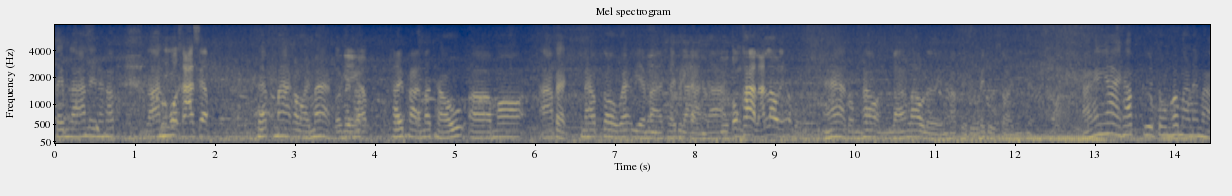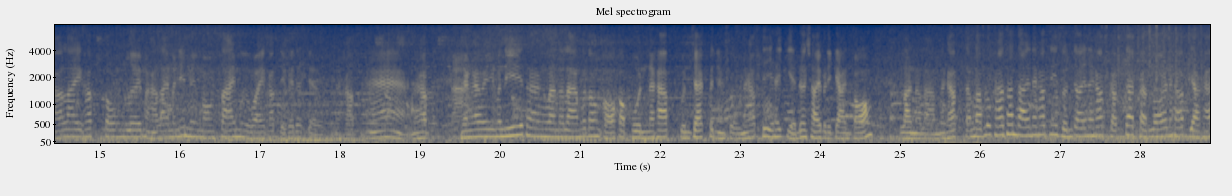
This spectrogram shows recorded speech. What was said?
เต็มร้านเลยนะครับ ร้านนี้ลูกค้าแซ่บแซ่บมากอร่อยมากโอเคนะครับ ใครผ่านมาแถวเอ่อมอาร์แบกนะครับก็แวะเวียนมาใช้บริการได้อยู่ตรงข้ามร้านเหล้าเลยครับผม อ่าตรงเข้าร้านเหล้าเลยนะครับเดี๋ยวดูให้ดูซอยนิดนึง หาง่ายๆครับ คือตรงเข้ามาในมหาลัยครับ ตรงเลยมหาลัยมานิดนึงมองซ้ายมือไว้ครับเดี๋ยวก็จะเจอนะครับอ่านะครับยังไงวันนี้ทางลานารามก็ต้องขอขอบคุณนะครับคุณแจ็คเป็นอย่างสูงนะครับที่ให้เกียรติเลือกใช้บริการของลานารามนะครับสำหรับลูกค้าท่านใดนะครับที่สนใจนะครับกับแจ็ค800นะครับอยากหา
